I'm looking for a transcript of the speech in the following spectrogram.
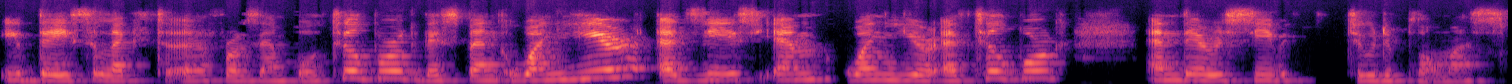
if they select, uh, for example, Tilburg, they spend one year at ZSEM, one year at Tilburg, and they receive two diplomas.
